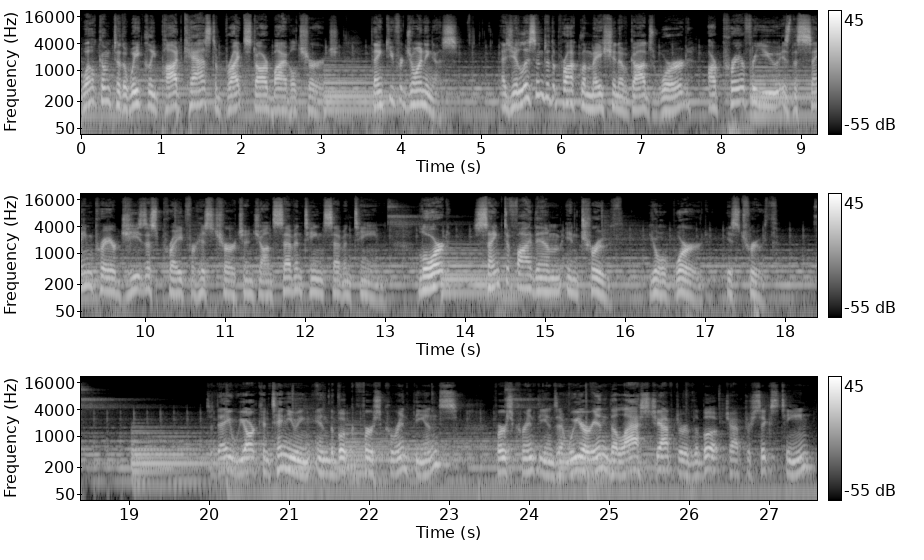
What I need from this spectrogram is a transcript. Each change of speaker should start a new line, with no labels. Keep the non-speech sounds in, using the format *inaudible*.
Welcome to the weekly podcast of Bright Star Bible Church. Thank you for joining us. As you listen to the proclamation of God's Word, our prayer for you is the same prayer Jesus prayed for His church in John 17 17. Lord, sanctify them in truth. Your Word is truth.
Today we are continuing in the book of 1 Corinthians. 1 Corinthians, and we are in the last chapter of the book, chapter 16.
